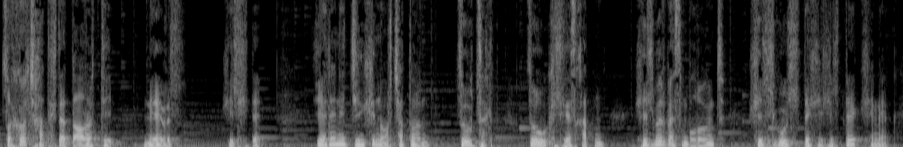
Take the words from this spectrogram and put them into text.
Зохиолч хатагтай Дороти Невил хэлэхдээ ярианы жинхэнэ ур чадвар нь зөв цагт зөв үг хэлхээс гадна хэлмээр байсан буруунд хэллгүүлэлтэй хийхэлдэг хэмээн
